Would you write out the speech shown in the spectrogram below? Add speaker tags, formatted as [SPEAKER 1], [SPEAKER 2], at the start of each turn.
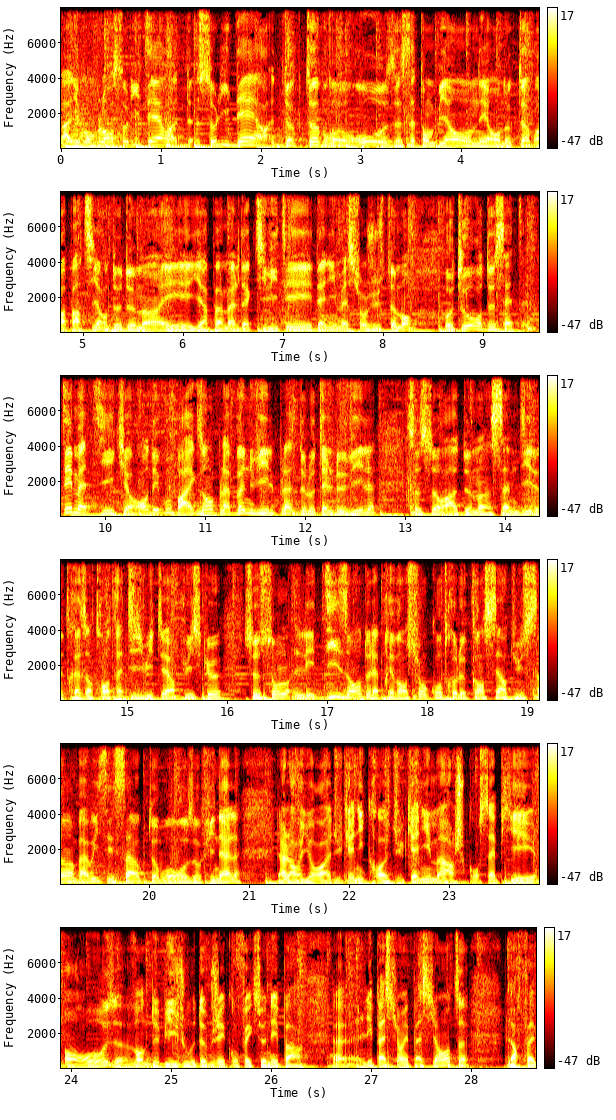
[SPEAKER 1] Radio Mont Blanc solitaire, solidaire d'octobre rose. Ça tombe bien, on est en octobre à partir de demain et il y a pas mal d'activités et d'animations justement autour de cette thématique. Rendez-vous par exemple à Bonneville, place de l'Hôtel de Ville. Ce sera demain samedi de 13h30 à 18h puisque ce sont les 10 ans de la prévention contre le cancer du sein. Bah oui, c'est ça Octobre rose au final. Alors il y aura du canicross, du canimarche, course à pied en rose, vente de bijoux, d'objets confectionnés par euh, les patients et patientes, leur famille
